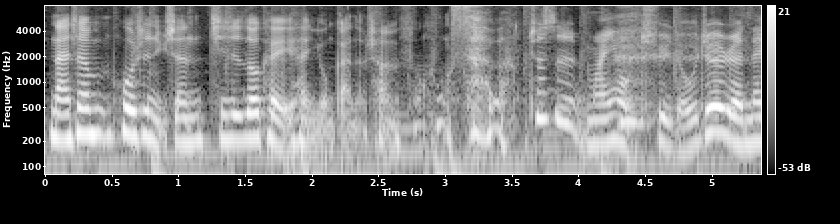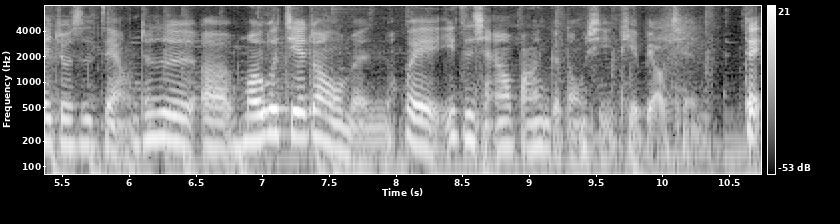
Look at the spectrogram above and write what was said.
男生或是女生，其实都可以很勇敢的穿粉红色，就是蛮有趣的。我觉得人类就是这样，就是呃，某一个阶段我们会一直想要帮一个东西贴标签，对。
